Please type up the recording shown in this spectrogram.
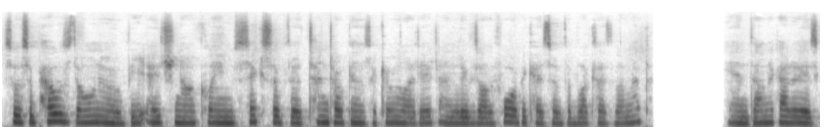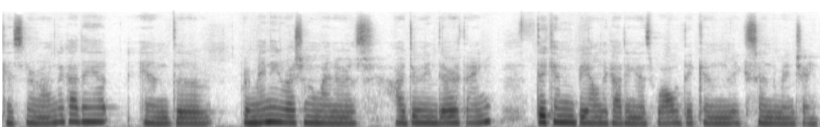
So suppose the owner of BH now claims 6 of the 10 tokens accumulated and leaves out 4 because of the block size limit. And the undercutter is undercutting it, and the remaining rational miners are doing their thing. They can be undercutting as well, they can extend the main chain.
